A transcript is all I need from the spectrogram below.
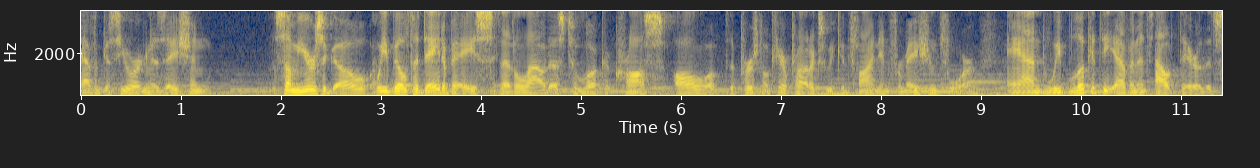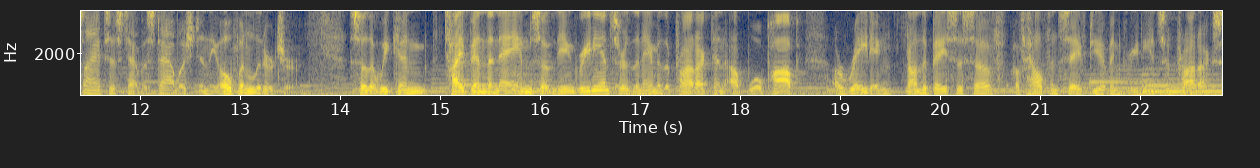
advocacy organization some years ago, we built a database that allowed us to look across all of the personal care products we could find information for, and we look at the evidence out there that scientists have established in the open literature so that we can type in the names of the ingredients or the name of the product and up will pop a rating on the basis of, of health and safety of ingredients and products.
